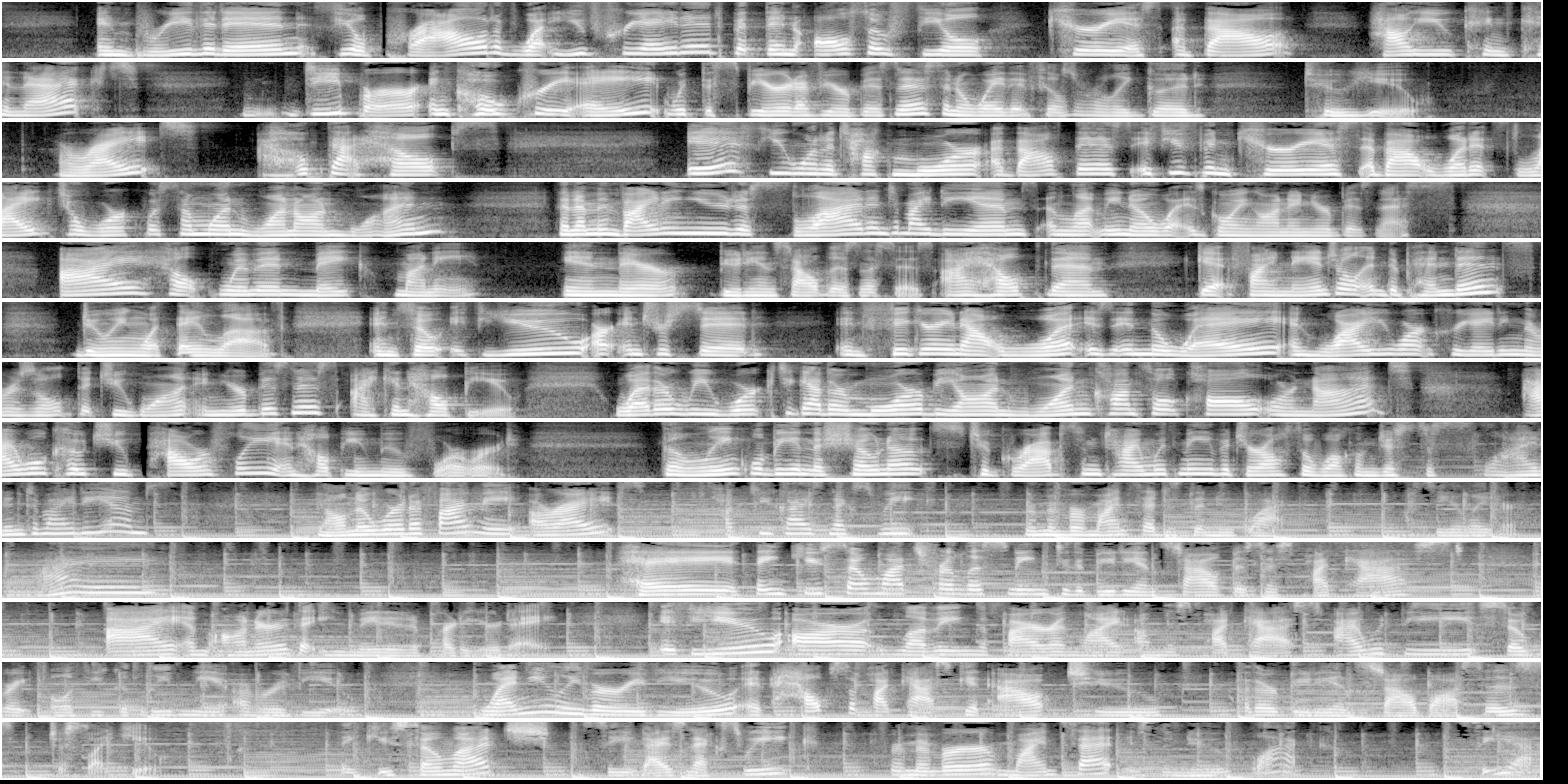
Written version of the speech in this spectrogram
and breathe it in. Feel proud of what you've created, but then also feel curious about how you can connect deeper and co create with the spirit of your business in a way that feels really good to you. All right. I hope that helps. If you want to talk more about this, if you've been curious about what it's like to work with someone one on one, then I'm inviting you to slide into my DMs and let me know what is going on in your business. I help women make money in their beauty and style businesses. I help them get financial independence doing what they love. And so if you are interested in figuring out what is in the way and why you aren't creating the result that you want in your business, I can help you. Whether we work together more beyond one consult call or not, I will coach you powerfully and help you move forward. The link will be in the show notes to grab some time with me, but you're also welcome just to slide into my DMs. Y'all know where to find me, all right? Talk to you guys next week. Remember, mindset is the new black. I'll see you later. Bye. Hey, thank you so much for listening to the Beauty and Style Business Podcast. I am honored that you made it a part of your day. If you are loving the fire and light on this podcast, I would be so grateful if you could leave me a review. When you leave a review, it helps the podcast get out to other beauty and style bosses just like you. Thank you so much. See you guys next week. Remember, mindset is the new black. See ya.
